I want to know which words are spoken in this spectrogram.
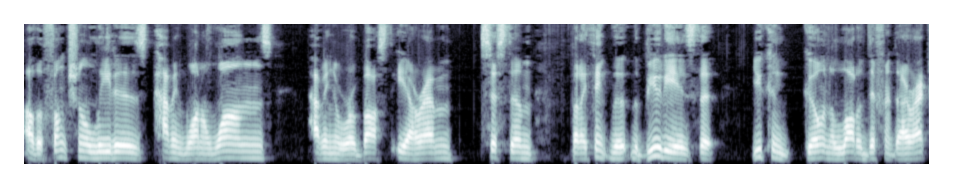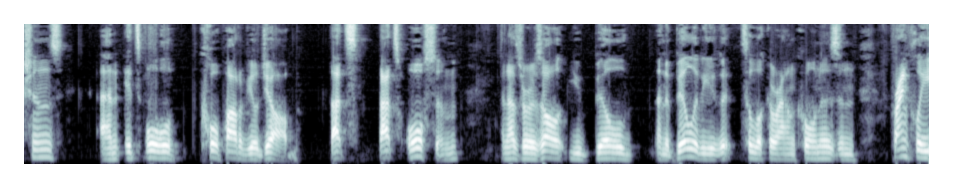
other functional leaders, having one-on-ones, having a robust ERM system. But I think the, the beauty is that you can go in a lot of different directions, and it's all core part of your job. That's that's awesome. And as a result, you build an ability to look around corners. And frankly,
